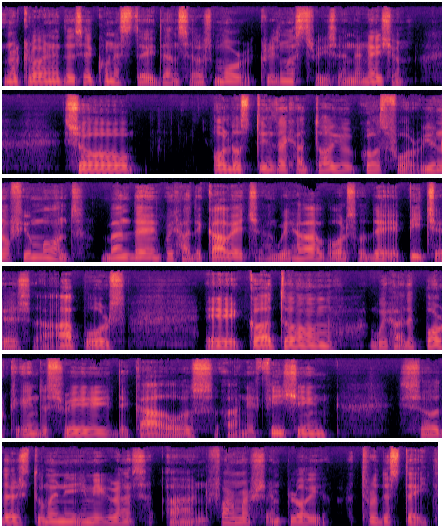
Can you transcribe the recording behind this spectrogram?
North Carolina is the second state that sells more Christmas trees in the nation. So all those things I had told you goes for, you know, a few months. But then we had the cabbage and we have also the peaches, uh, apples, uh, cotton. We had the pork industry, the cows, and the fishing. So there's too many immigrants and farmers employed through the state.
